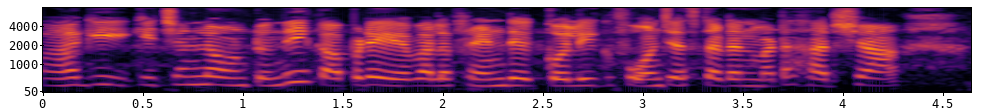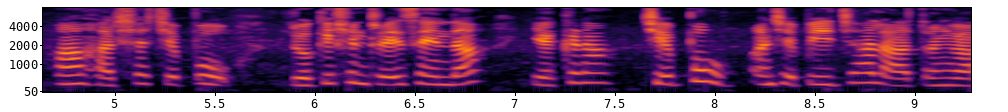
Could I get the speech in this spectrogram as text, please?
బాగి కిచెన్లో ఉంటుంది. ఇక అప్పుడే వాళ్ళ ఫ్రెండ్ కొలీగ్ ఫోన్ చేస్తాడనమాట హర్ష హర్ష చెప్పు లొకేషన్ ట్రేస్ అయిందా? ఎక్కడ? చెప్పు అని చెప్పి చాలా ఆత్రంగా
